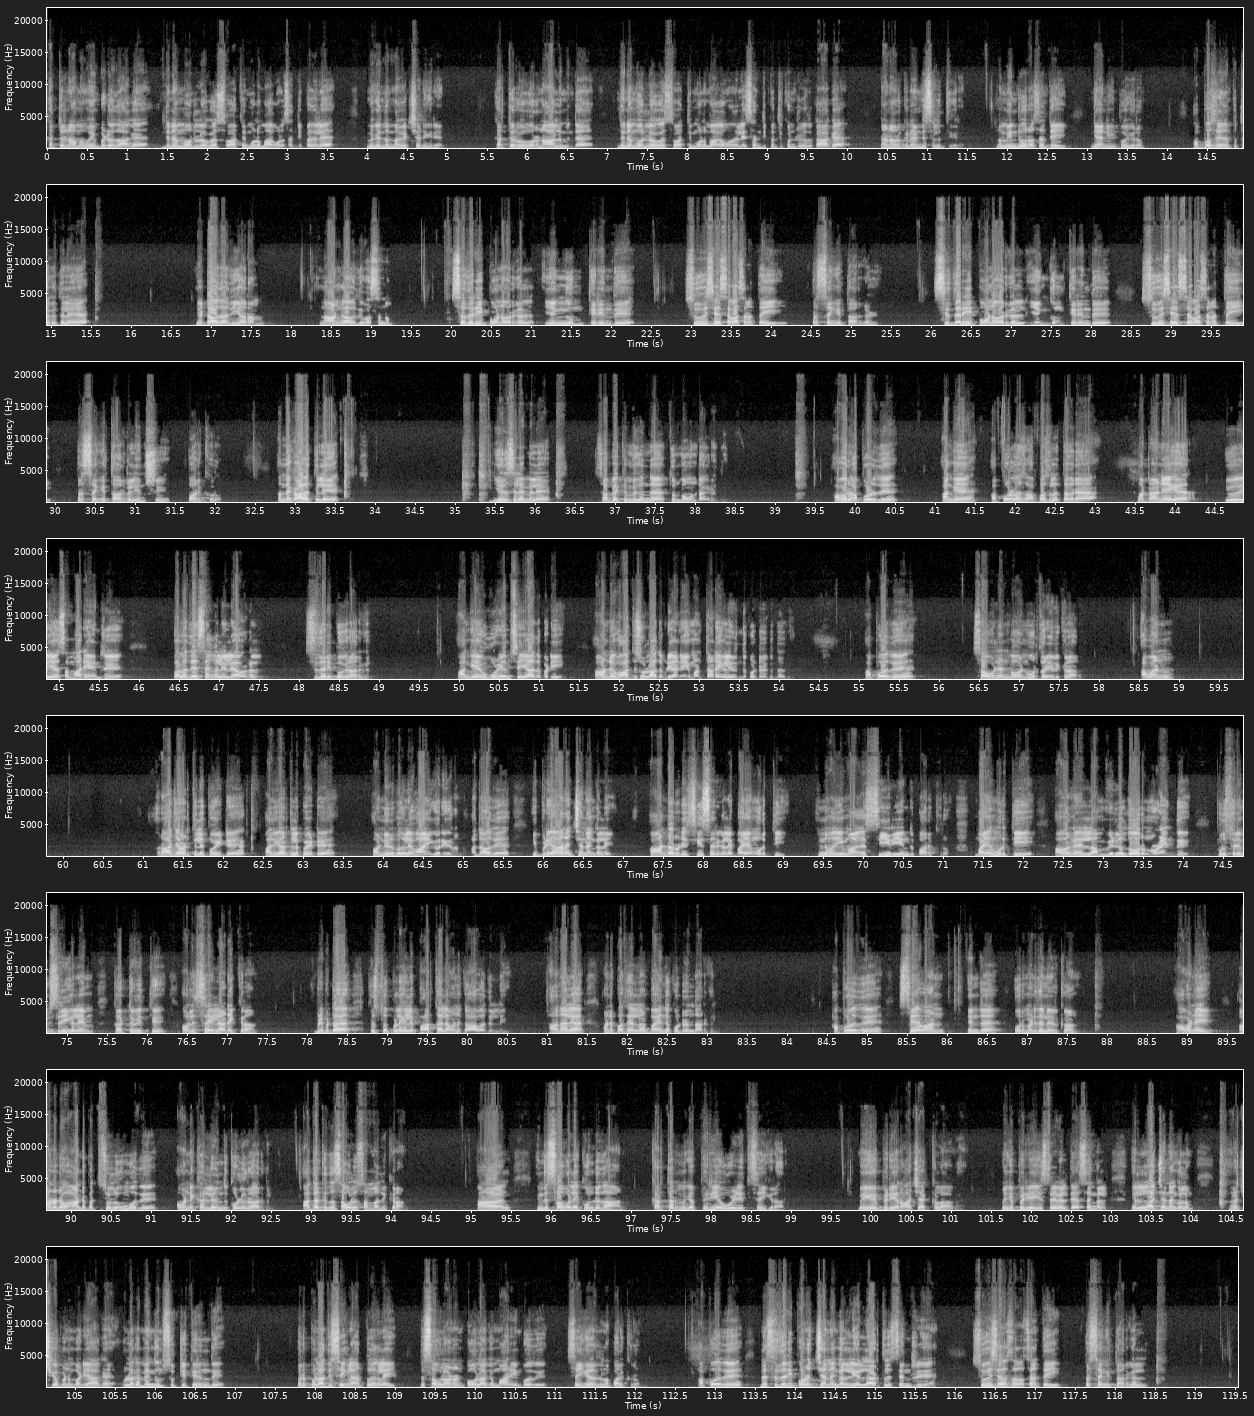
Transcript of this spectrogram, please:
கர்த்தர் நாம மேம்படுவதாக தினமும் ஒரு லோக சுவார்த்தை மூலமாக உங்களை சந்திப்பதிலே மிகுந்த மகிழ்ச்சி அடைகிறேன். கர்த்தர் ஒவ்வொரு நாளும் இந்த தினம் ஒரு லோக சுவார்த்தை மூலமாக உங்களை சந்திப்பது கொண்டிருக்கிறதுக்காக நான் அவருக்கு நன்றி செலுத்துகிறேன். நம்ம இன்று ஒரு வசனத்தை தியானிக்க போகிறோம். அப்போ சில புத்தகத்தில் எட்டாவது அதிகாரம் நான்காவது வசனம். சிதறி போனவர்கள் எங்கும் தெரிந்து சுவிசேஷ வசனத்தை பிரசங்கித்தார்கள். சிதறி போனவர்கள் எங்கும் தெரிந்து சுவிசேஷ வசனத்தை பிரசங்கித்தார்கள் என்று பார்க்கிறோம். அந்த காலத்தில் எருசலேமில் சபைக்கு மிகுந்த துன்பம் உண்டாகிறது. அவர் அப்பொழுது அங்கே அப்போல அப்போஸ்தலரை தவிர மற்ற அநேகர் யூதிய சமாரியா என்று பல தேசங்களில் அவர்கள் சிதறி போகிறார்கள். அங்கே ஊழியம் செய்யாதபடி ஆண்டை வார்த்தை சொல்லாதபடி அநேகமான தடைகள் இருந்து கொண்டிருக்கின்றது. அப்போது சவுல் என்பவன் ஒருத்தர் இருக்கிறார். அவன் ராஜாவிடத்தில் போயிட்டு அதிகாரத்தில் போயிட்டு அவன் நிருபங்களை வாங்கி வருகிறான். அதாவது இப்படியான ஜனங்களை ஆண்டவருடைய சீசர்களை பயமுறுத்தி இன்னும் அதிகமாக சீரி என்று பார்க்கிறோம். பயமுறுத்தி அவர்கள் எல்லாம் வீடுகள் தோறும் நுழைந்து புருஷரையும் ஸ்திரீகளையும் கட்டுவித்து அவளை சிறையில் அடைக்கிறான். இப்படிப்பட்ட கிறிஸ்துவ பிள்ளைகளை பார்த்தால் அவனுக்கு ஆவதில்லை. அதனால அவனை பார்த்து எல்லாரும் பயந்து கொண்டிருந்தார்கள். அப்பொழுது சேவான் என்ற ஒரு மனிதன் இருக்கிறான். அவனை அவனோட ஆண்டை பற்றி சொல்லும்போது அவனை கல்லிருந்து கொள்ளுகிறார்கள் அதற்கு இந்த சவுல் சம்மதிக்கிறான். ஆனால் இந்த சவுலை கொண்டுதான் கர்த்தர் மிகப்பெரிய ஊழியத்தை செய்கிறார். மிகப்பெரிய ராஜாக்களாக மிகப்பெரிய இஸ்ரேல் தேசங்கள் எல்லா ஜனங்களும் ரட்சிக்கப்படும்படியாக உலகமெங்கும் சுற்றி திரிந்து பற்பல அதிசயங்களை அற்புதங்களை இந்த சவுலானன் பவுலாக மாறியும் போது செய்கிறத நான் பார்க்கிறோம். அப்போது இந்த சிதறிப்போன ஜனங்கள் எல்லா இடத்துல சென்று சுவிசேஷ வசனத்தை பிரசங்கித்தார்கள்.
